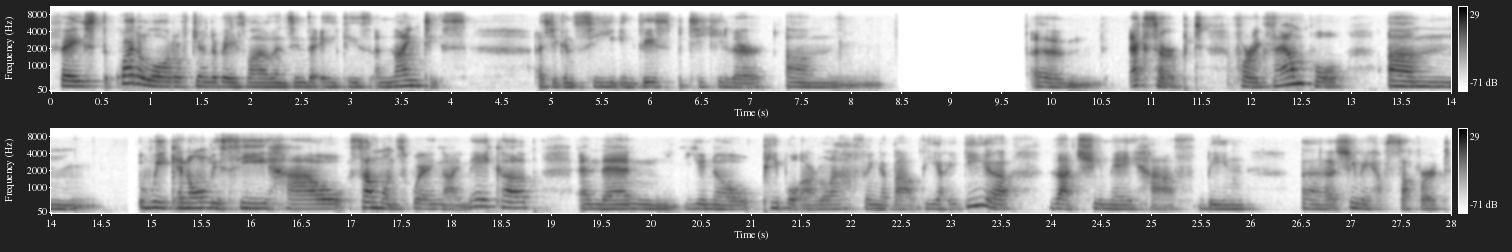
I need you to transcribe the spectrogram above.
faced quite a lot of gender-based violence in the 80s and 90s, as you can see in this particular um, um, excerpt. For example, um, we can only see how someone's wearing eye makeup and then you know people are laughing about the idea that she may have been uh, she may have suffered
